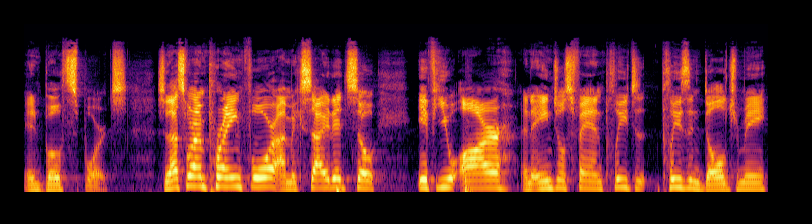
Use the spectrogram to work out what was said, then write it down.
in both sports. So that's what I'm praying for. I'm excited. So if you are an Angels fan, please please indulge me.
